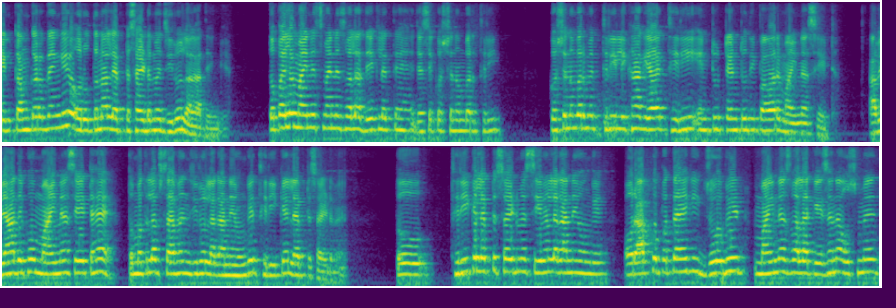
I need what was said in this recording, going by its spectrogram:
एक कम कर देंगे और उतना लेफ़्ट साइड में ज़ीरो लगा देंगे। तो पहले माइनस माइनस वाला देख लेते हैं, जैसे question number three. Question number में थ्री लिखा गया है, three into ten to the power minus eight अब यहाँ देखो माइनस एट है तो मतलब सेवन ज़ीरो लगाने होंगे थ्री के लेफ़्ट साइड में। तो थ्री के लेफ़्ट साइड में सेवन लगाने होंगे। और आपको पता है कि जो भी माइनस वाला केस है ना, उसमें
